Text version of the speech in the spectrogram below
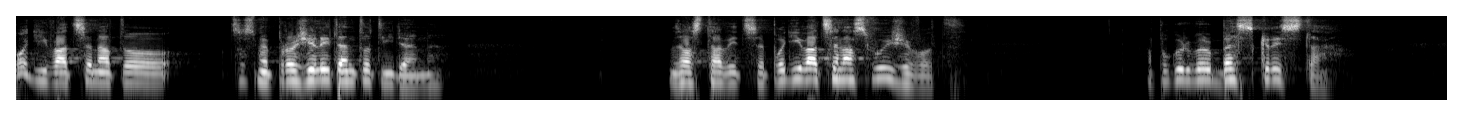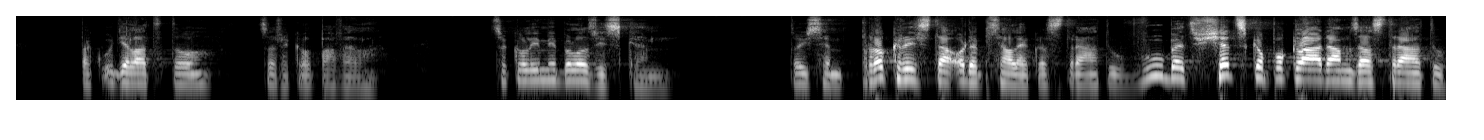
Podívat se na to, co jsme prožili tento týden. Zastavit se, podívat se na svůj život. A pokud byl bez Krista, pak udělat to, co řekl Pavel. Cokoliv mi bylo ziskem, to jsem pro Krista odepsal jako ztrátu. Vůbec všecko pokládám za ztrátu,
